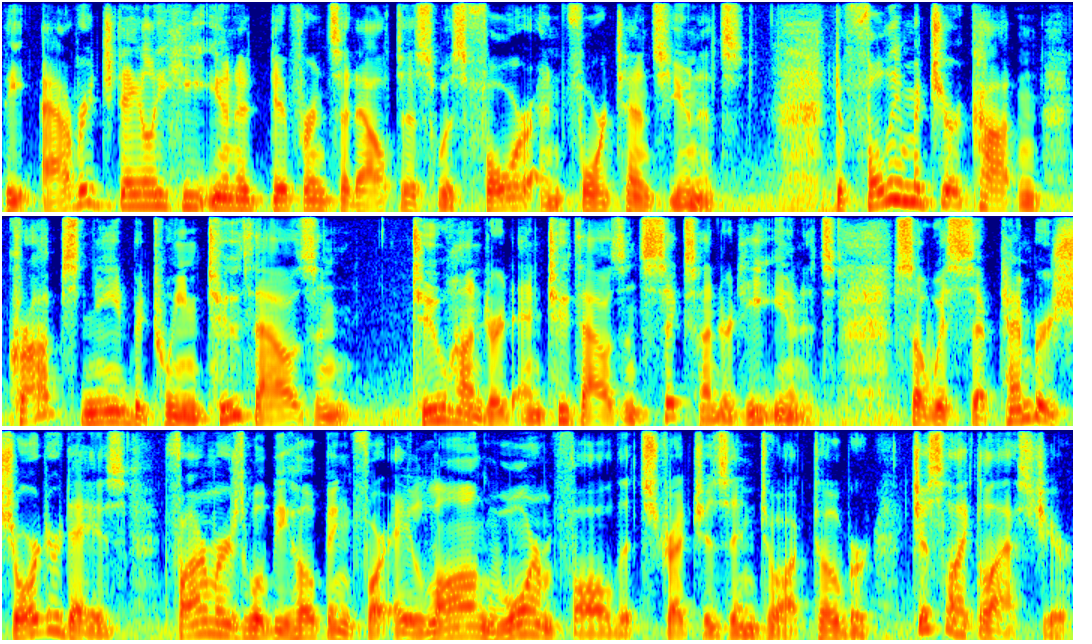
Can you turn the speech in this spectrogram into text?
The average daily heat unit difference at Altus was 4 and 4 tenths units. To fully mature cotton, crops need between 2,000 200 and 2,600 heat units. So with September's shorter days, farmers will be hoping for a long, warm fall that stretches into October, just like last year.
